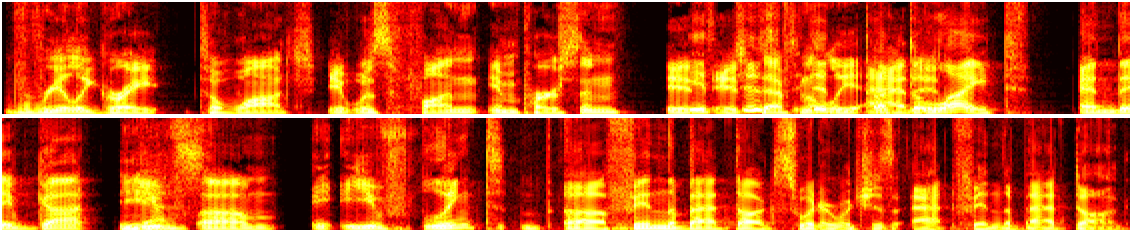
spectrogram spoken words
really great to watch. It was fun in person. It, it just- definitely it's a delight. And they've got Yes. you've um you've linked uh Finn the Bat Dog's Twitter, which is at Finn the Bat Dog.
